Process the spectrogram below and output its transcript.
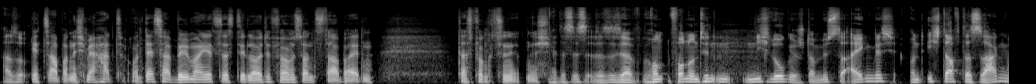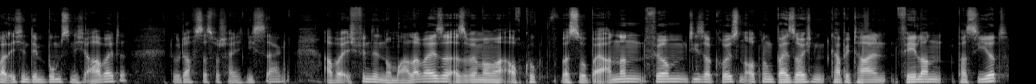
Also jetzt aber nicht mehr hat. Und deshalb will man jetzt, dass die Leute für umsonst arbeiten. Das funktioniert nicht. Ja, das ist, das ist ja vorn- vorne und hinten nicht logisch. Da müsste eigentlich, und ich darf das sagen, weil ich in dem Bums nicht arbeite, du darfst das wahrscheinlich nicht sagen, aber ich finde normalerweise, also wenn man mal auch guckt, was so bei anderen Firmen dieser Größenordnung bei solchen kapitalen Fehlern passiert,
